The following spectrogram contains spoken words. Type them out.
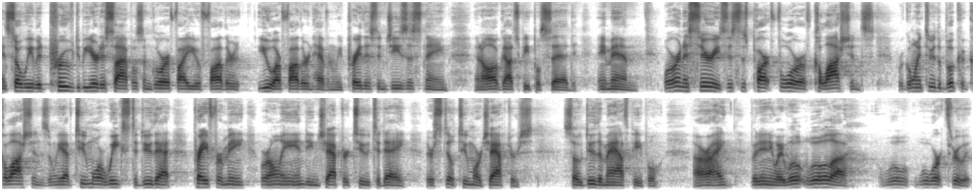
And so we would prove to be your disciples and glorify you, Father, you, our Father in heaven. We pray this in Jesus' name. And all God's people said, Amen. Well, we're in a series. This is part four of Colossians. We're going through the book of Colossians, and we have two more weeks to do that. Pray for me. We're only ending chapter two today. There's still two more chapters. So do the math, people. All right? But anyway, we'll, we'll, uh, we'll, we'll work through it.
